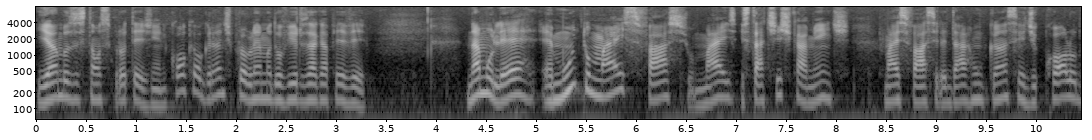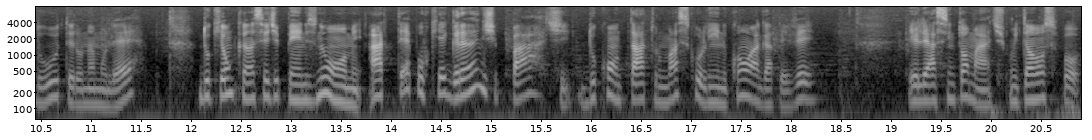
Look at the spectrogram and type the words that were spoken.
e ambos estão se protegendo. Qual que é o grande problema do vírus HPV? Na mulher é muito mais fácil, mais estatisticamente, mais fácil dar um câncer de colo do útero na mulher do que um câncer de pênis no homem. Até porque grande parte do contato masculino com o HPV ele é assintomático. Então, vamos supor,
